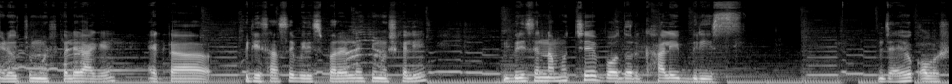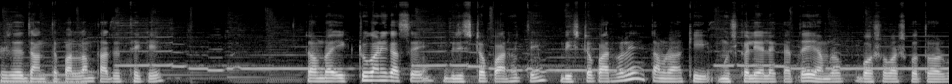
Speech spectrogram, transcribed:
এটা হচ্ছে মুশকিলের আগে। একটা ব্রিজ আছে ব্রিজ পারে নাকি মুশকিলি ব্রিজের নাম হচ্ছে বদরখালি ব্রিজ যাই হোক, অবশেষে জানতে পারলাম তাদের থেকে। তো আমরা একটুখানি কাছে ব্রিজটা পার হতে। ব্রিজটা পার হলে তো আমরা কি মুশকালি এলাকাতেই আমরা বসবাস করতে পারব,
